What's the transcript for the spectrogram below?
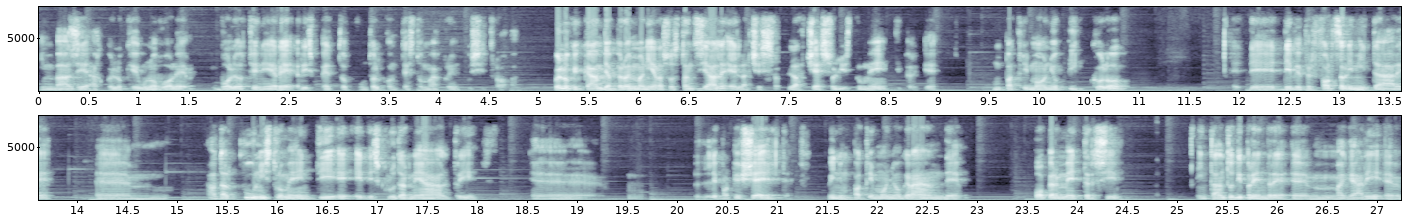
in base a quello che uno vuole, vuole ottenere rispetto appunto al contesto macro in cui si trova. Quello che cambia però in maniera sostanziale è l'accesso, l'accesso agli strumenti, perché un patrimonio piccolo eh, deve per forza limitare ehm, ad alcuni strumenti ed escluderne altri eh, le proprie scelte. Quindi un patrimonio grande può permettersi intanto di prendere eh, magari eh,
